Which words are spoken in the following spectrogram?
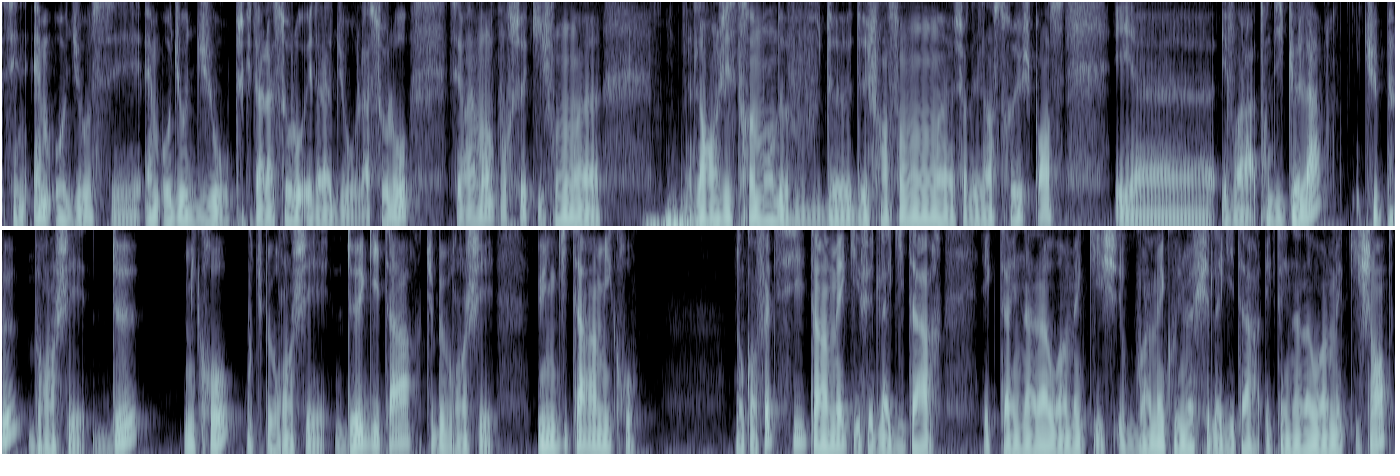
C'est une M Audio, c'est M Audio Duo, puisque tu as la solo et tu as la duo. La solo, c'est vraiment pour ceux qui font euh, de l'enregistrement de, chansons euh, sur des instrus, je pense. Et, euh, et, voilà. Tandis que là, tu peux brancher deux micros, ou tu peux brancher deux guitares, tu peux brancher une guitare, un micro. Donc en fait, si tu as un mec qui fait de la guitare et que tu as une nana ou un mec qui ou un mec ou une meuf qui fait de la guitare et que tu as une nana ou un mec qui chante,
